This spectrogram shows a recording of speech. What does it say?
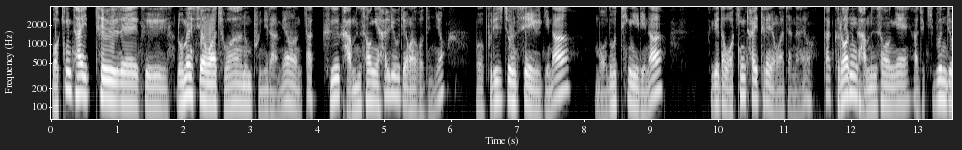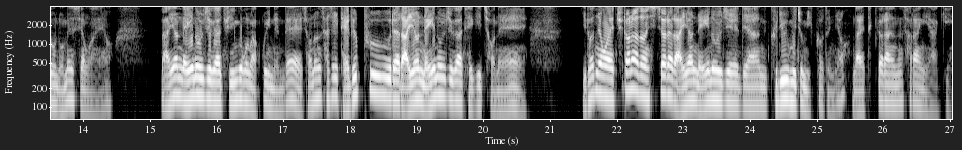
워킹 타이틀의 그 로맨스 영화 좋아하는 분이라면 딱 그 감성의 할리우드 영화거든요. 뭐 브리지 존스의 일기나 뭐 노팅힐이나 그게 다 워킹 타이틀의 영화잖아요. 딱 그런 감성의 아주 기분 좋은 로맨스 영화예요. 라이언 레이놀즈가 주인공을 맡고 있는데 저는 사실 데드풀의 라이언 레이놀즈가 되기 전에 이런 영화에 출연하던 시절에 라이언 레이놀즈에 대한 그리움이 좀 있거든요. 나의 특별한 사랑 이야기.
